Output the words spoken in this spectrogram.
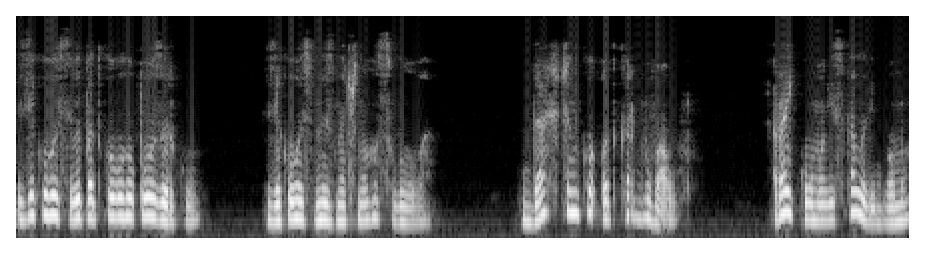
з якогось випадкового позирку, з якогось незначного слова. Дащенко откарбував. Райкомові стало відомо,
